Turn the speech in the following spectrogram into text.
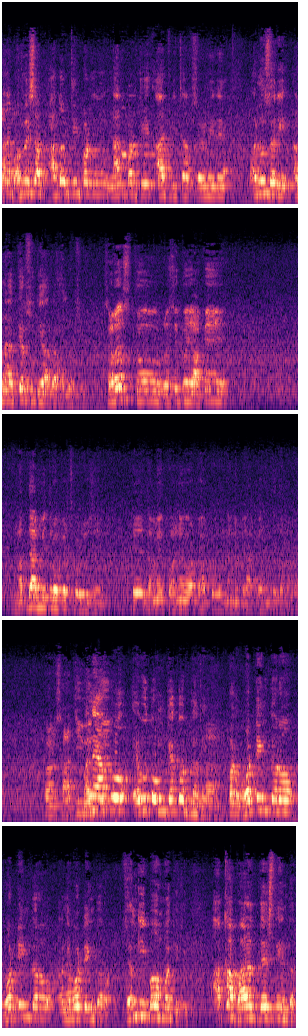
અને હંમેશા આગળથી પણ હું નાનપણથી આ જ વિચારસરણીને અનુસરી અને અત્યાર સુધી આગળ આવ્યો છું. સરસ. તો રસિકભાઈ આપે મતદાર મિત્રો પર છોડ્યું છે. કે તમે કોને વોટ આપો એના માટે આગળ નથી તમારો. પણ સાચી મને આપો એવું તો હું કહેતો જ નથી. પણ વોટિંગ કરો વોટિંગ કરો અને વોટિંગ કરો. જંગી બહુમતીથી. આખા ભારત દેશની અંદર.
